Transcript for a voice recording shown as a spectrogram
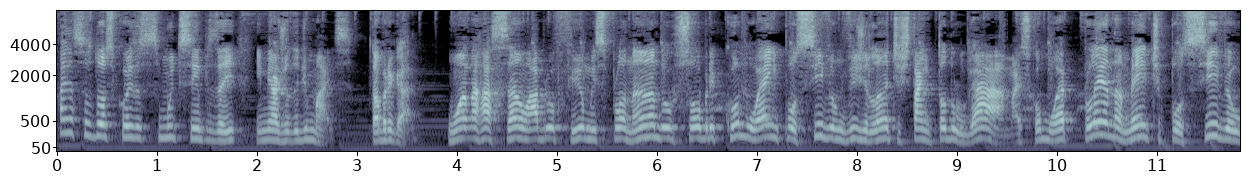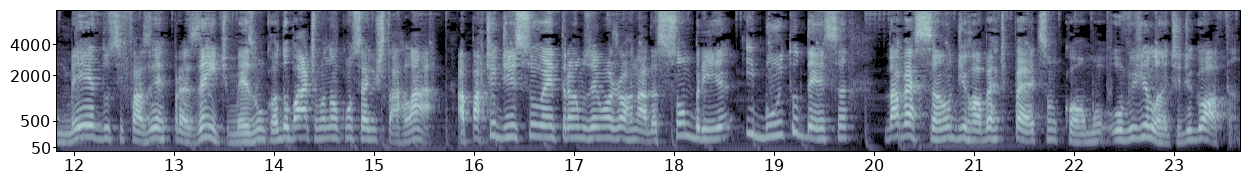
Faz essas duas coisas muito simples aí e me ajuda demais. Muito obrigado. Uma narração abre o filme explanando sobre como é impossível um vigilante estar em todo lugar, mas como é plenamente possível o medo se fazer presente, mesmo quando o Batman não consegue estar lá. A partir disso, entramos em uma jornada sombria e muito densa da versão de Robert Pattinson como o vigilante de Gotham.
